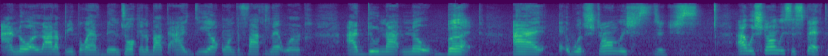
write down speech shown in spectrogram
I know a lot of people have been talking about the idea on the Fox network I do not know, but I would strongly I would strongly suspect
